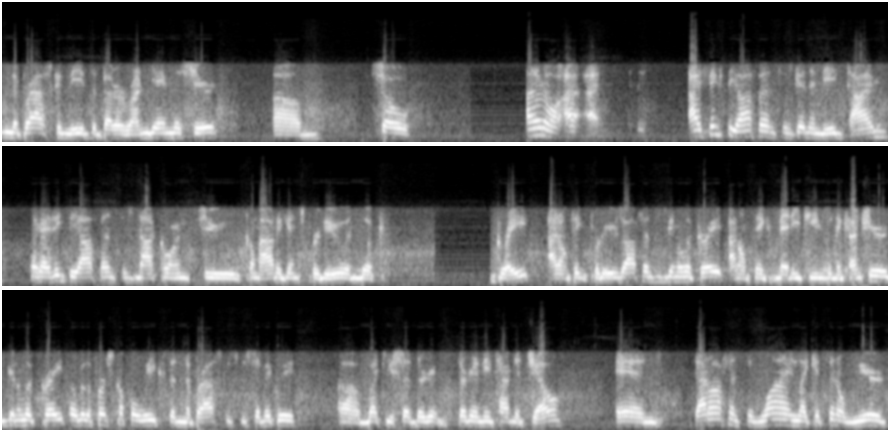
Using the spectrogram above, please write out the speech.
Nebraska needs a better run game this year. Um, so I don't know. I, I I think the offense is going to need time. Like I think the offense is not going to come out against Purdue and look great. I don't think Purdue's offense is going to look great. I don't think many teams in the country are going to look great over the first couple of weeks, and Nebraska specifically. Um, like you said, they're they're going to need time to gel, and that offensive line, like it's in a weird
